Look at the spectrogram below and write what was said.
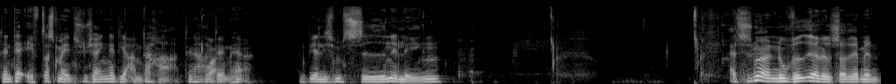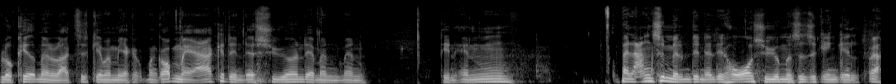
den der eftersmag, det synes jeg ingen af de andre har. Den har Nej. den her. Den bliver ligesom siddende længe. Altså, man, nu ved jeg det jo så, det med den blokerede malolaktisk, jamen, men jeg kan, man kan godt mærke den der syren, der man, man, det er en anden balance mellem den der lidt hårdere syre, men så til gengæld Ja.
